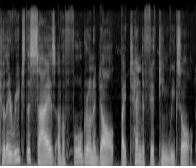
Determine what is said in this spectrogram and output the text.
till they reach the size of a full grown adult by 10 to 15 weeks old.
